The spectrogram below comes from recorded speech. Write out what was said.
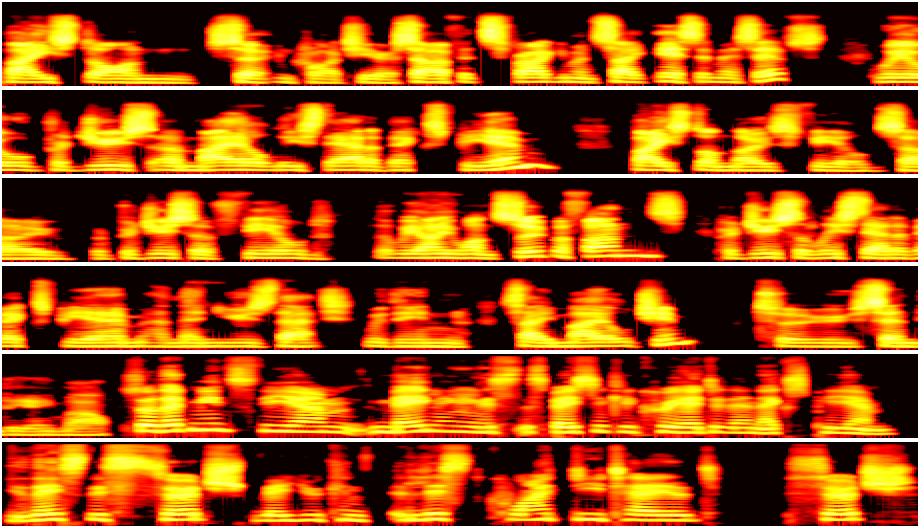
based on certain criteria. So if it's for argument's sake SMSFs, we'll produce a mail list out of XPM based on those fields. So we produce a field that we only want super funds, produce a list out of XPM, and then use that within, say, MailChimp to send the email. So that means the um, mailing list is basically created in XPM. There's this search where you can list quite detailed search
